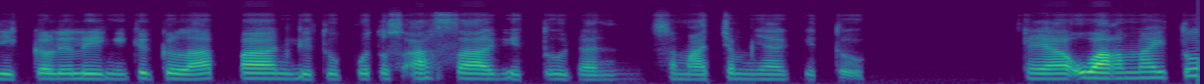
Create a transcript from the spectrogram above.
dikelilingi kegelapan gitu, putus asa gitu, dan semacamnya gitu. Kayak warna itu,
